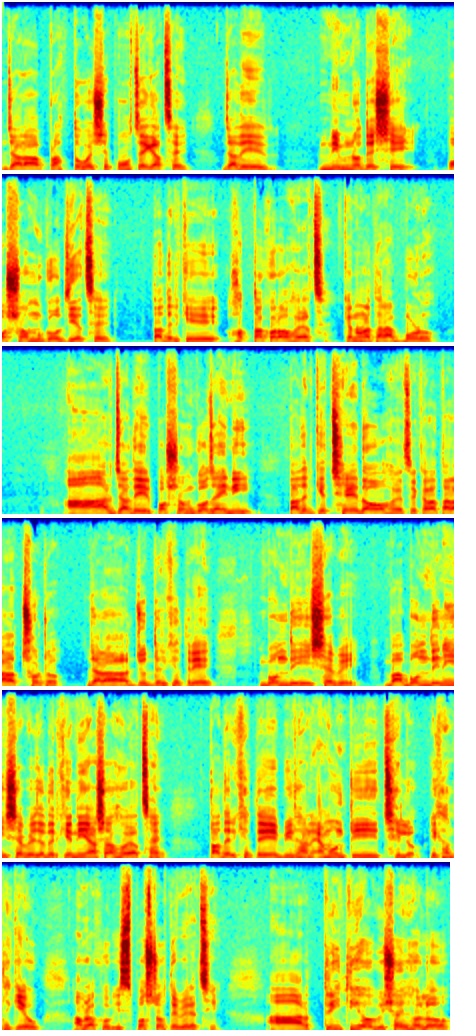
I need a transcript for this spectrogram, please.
যারা প্রাপ্ত বয়সে পৌঁছে গেছে, যাদের নিম্ন দেশে পশম গজিয়েছে, তাদেরকে হত্যা করা হয়েছে। কেননা তারা বড়। আর যাদের পশম গজায়নি, তাদেরকে ছেড়ে দেওয়া হয়েছে, কারণ তারা ছোট। যারা যুদ্ধের ক্ষেত্রে বন্দী হিসেবে বা বন্দিনী হিসেবে যাদেরকে নিয়ে আসা হয়েছে, তাদের ক্ষেত্রে বিধান এমনটি ছিল। এখান থেকেও আমরা খুব স্পষ্ট হতে পেরেছি। আর তৃতীয় বিষয় হলো,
